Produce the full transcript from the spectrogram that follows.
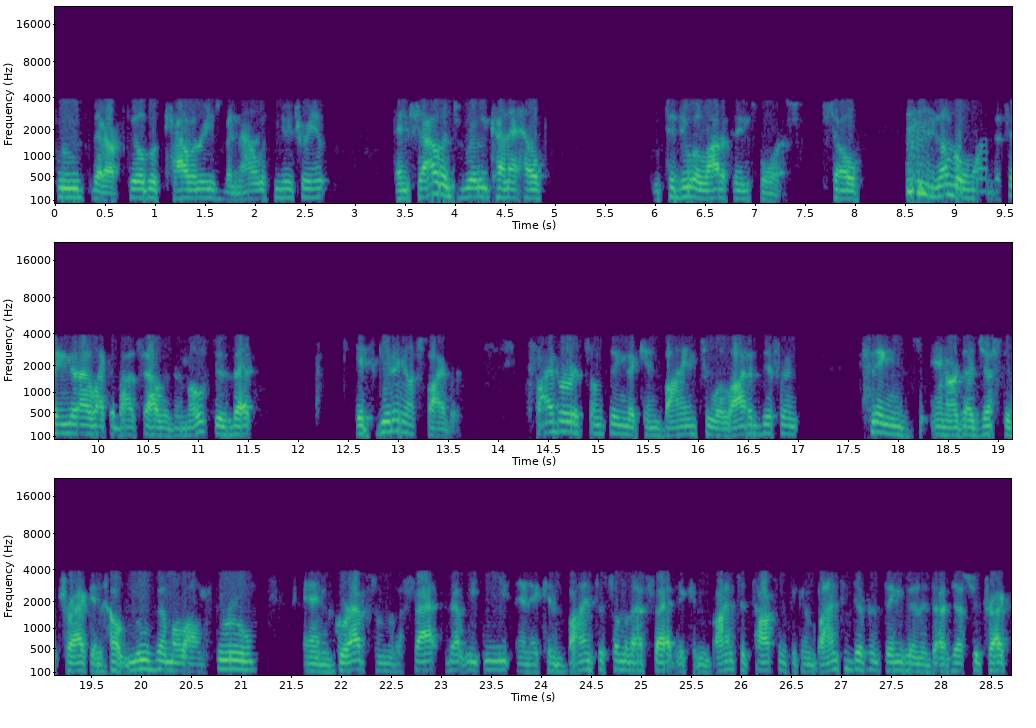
foods that are filled with calories but not with nutrients. And salads really kind of help to do a lot of things for us. So, number one, the thing that I like about salad the most is that it's giving us fiber. Fiber is something that can bind to a lot of different things in our digestive tract and help move them along through and grab some of the fat that we eat and it can bind to some of that fat. It can bind to toxins. It can bind to different things in the digestive tract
